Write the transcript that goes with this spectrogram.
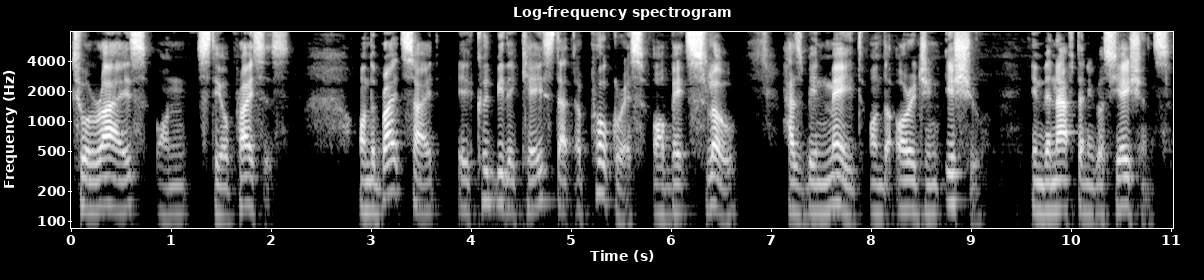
to a rise on steel prices. On the bright side, it could be the case that a progress, albeit slow, has been made on the origin issue in the NAFTA negotiations.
